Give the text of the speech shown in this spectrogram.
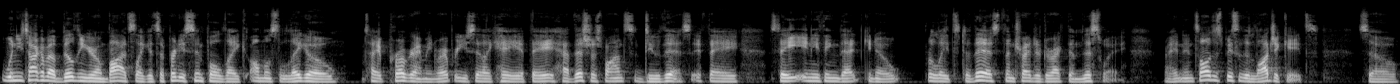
when you talk about building your own bots, like it's a pretty simple, like almost Lego type programming, right? Where you say like, hey, if they have this response, do this. If they say anything that you know relates to this, then try to direct them this way, right? And it's all just basically logic gates. So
